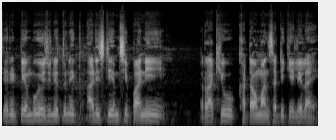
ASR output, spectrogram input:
त्यांनी टेंबू योजनेतून एक अडीच टी एम सी पाणी राखीव खटावमानसाठी केलेलं आहे.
